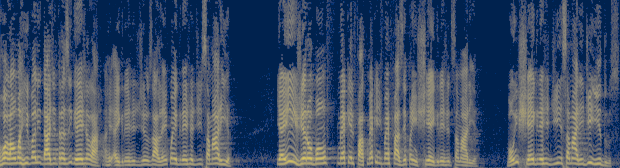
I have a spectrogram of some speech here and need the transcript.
rolar uma rivalidade entre as igrejas lá, a igreja de Jerusalém com a igreja de Samaria. E aí, Jeroboão, como é que ele faz? Como é que a gente vai fazer para encher a igreja de Samaria? Vão encher a igreja de Samaria de ídolos.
